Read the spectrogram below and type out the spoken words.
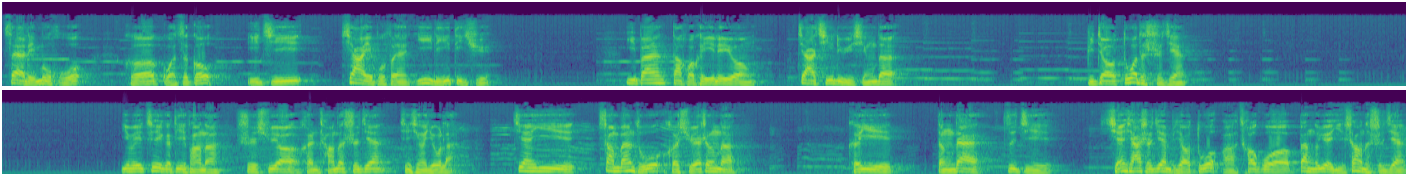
赛里木湖和果子沟以及下一部分伊犁地区。一般大伙可以利用假期旅行的。比较多的时间，因为这个地方呢是需要很长的时间进行游览，建议上班族和学生呢可以等待自己闲暇时间比较多啊，超过半个月以上的时间，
